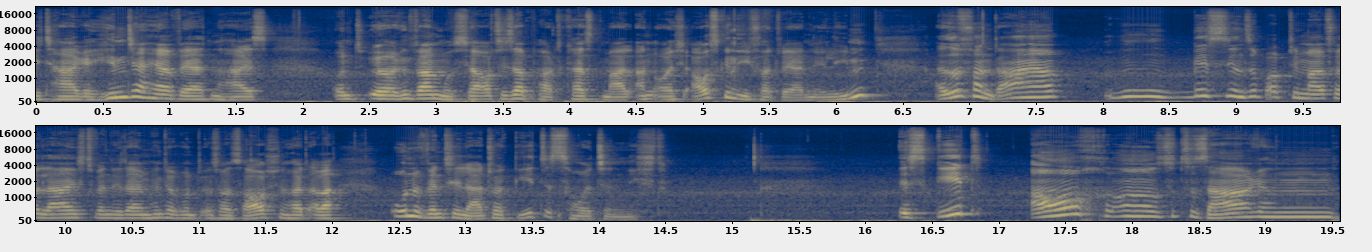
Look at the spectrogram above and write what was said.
die Tage hinterher werden heiß und irgendwann muss ja auch dieser Podcast mal an euch ausgeliefert werden, ihr Lieben. Also von daher ein bisschen suboptimal vielleicht, wenn ihr da im Hintergrund etwas rauschen hört, aber ohne Ventilator geht es heute nicht. Es geht auch äh, sozusagen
